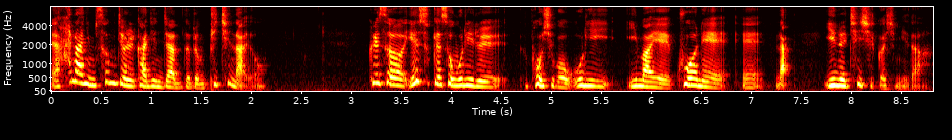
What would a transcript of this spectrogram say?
하나님 성전을 가진 자들은 빛이 나요. 그래서 예수께서 우리를 보시고 우리 이마에 구원의 인을 치실 것입니다.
